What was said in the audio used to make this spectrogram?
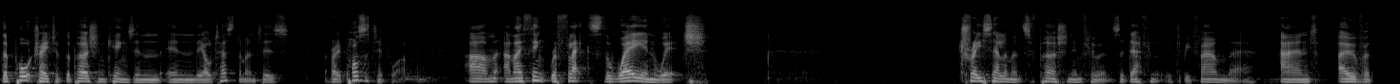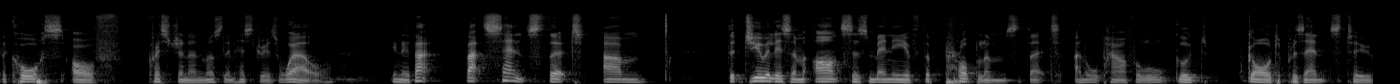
the, portrait of the Persian kings in, in the Old Testament is a very positive one. Um, and I think reflects the way in which trace elements of Persian influence are definitely to be found there. And over the course of Christian and Muslim history as well, you know, that, that sense that um, that dualism answers many of the problems that an all-powerful, all-good God presents to,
